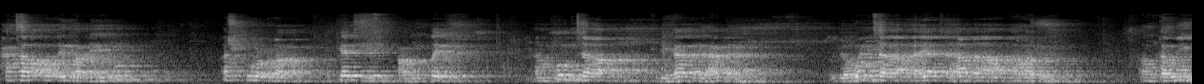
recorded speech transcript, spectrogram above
حتى لا أطيب عليكم أشكر الكاتب عبد اللطيف أن قمت بهذا العمل. ودونت حياة هذا الرجل القوي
